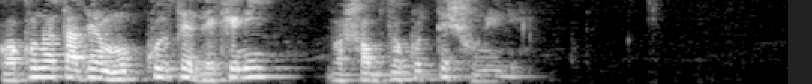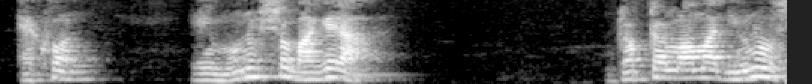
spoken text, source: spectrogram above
কখনো তাদের মুখ খুলতে দেখিনি বা শব্দ করতে শুনিনি। এখন এই মনুষ্য বাঘেরা ডক্টর মোহাম্মদ ইউনুস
